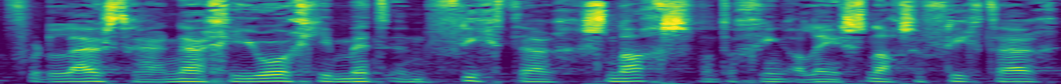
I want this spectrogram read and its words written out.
voor de luisteraar naar Georgië met een vliegtuig s'nachts, want er ging alleen s'nachts een vliegtuig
